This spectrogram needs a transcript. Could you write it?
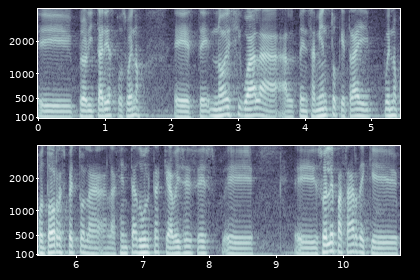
eh, prioritarias, pues bueno, este, no es igual al pensamiento que trae, bueno, con todo respeto a la, gente adulta, que a veces es, suele pasar de que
